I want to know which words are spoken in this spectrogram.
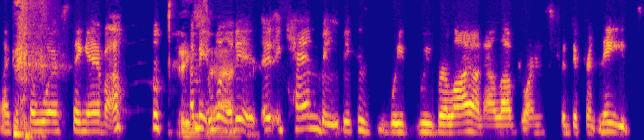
Like it's the worst thing ever. Exactly. I mean, well, it is. It, it, can be because we we rely on our loved ones for different needs.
